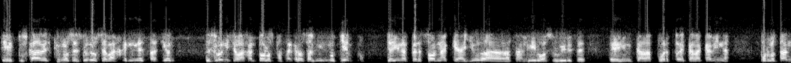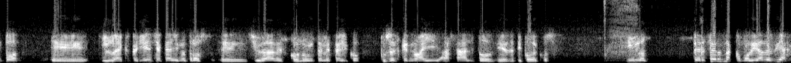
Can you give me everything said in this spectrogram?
eh, pues cada vez que uno se sube o se baja en una estación, se suben y se bajan todos los pasajeros al mismo tiempo, y hay una persona que ayuda a salir o a subirse en cada puerta de cada cabina. Por lo tanto, la experiencia que hay en otras ciudades con un teleférico, pues es que no hay asaltos ni ese tipo de cosas. Y lo tercero es la comodidad del viaje.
